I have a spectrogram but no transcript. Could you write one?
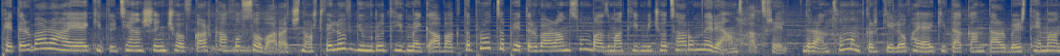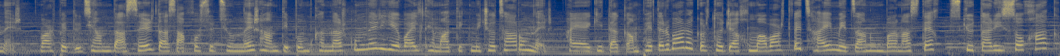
Փետրվարը հայագիտության շնչով կարգախոսով առաջնորդվելով Գյումրու թիվ 1 ավագ դպրոցը փետրվար ամսում բազմաթիվ միջոցառումներ է անցկացրել։ Դրանցում ընդգրկելով հայագիտական տարբեր թեմաներ՝ վարպետության դասեր, դասախոսություններ, հանդիպում քննարկումներ եւ այլ թեմատիկ միջոցառումներ։ Հայագիտական փետրվարը կրթօջախում ավարտվեց հայ մեծանուն բանաստեղծ Սկյուտարի Սոխակ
